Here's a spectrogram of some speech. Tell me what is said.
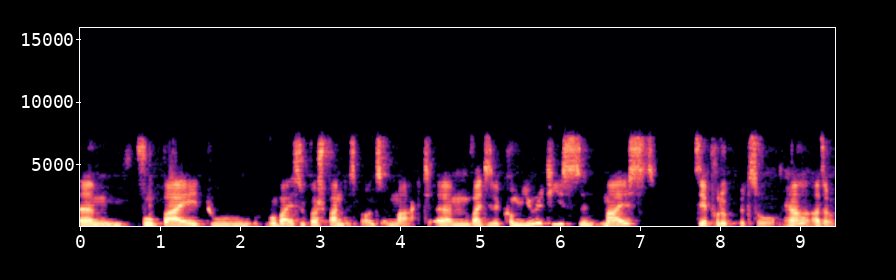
ähm, wobei du, wobei es super spannend ist bei uns im Markt, ähm, weil diese Communities sind meist sehr produktbezogen. Ja? Also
